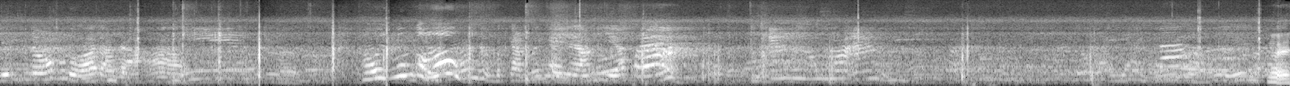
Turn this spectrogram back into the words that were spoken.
dính nốt nữa đà đà. Thôi xuống con. Mà cầm cái cây làm gì vậy? Ăn không lo ăn. đây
